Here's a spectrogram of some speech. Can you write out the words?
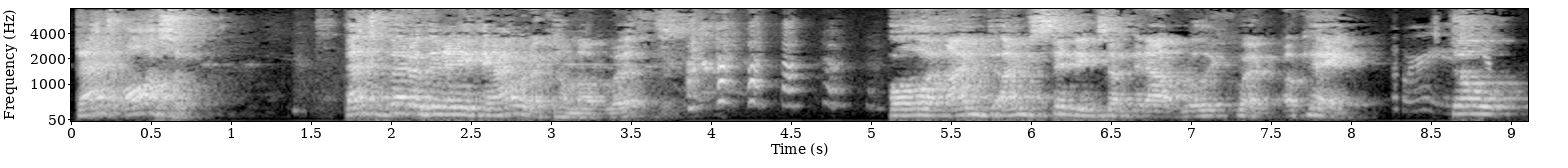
That's awesome. That's better than anything I would have come up with. Hold on, I'm, I'm sending something out really quick. Okay. So,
